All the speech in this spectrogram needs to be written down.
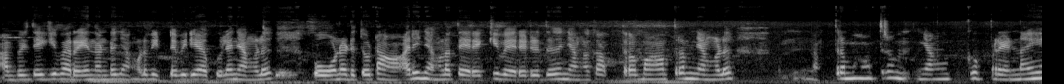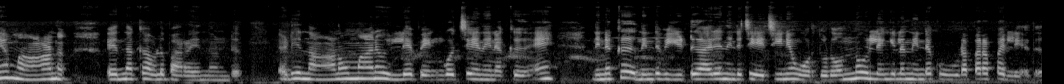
അപ്പോഴത്തേക്ക് പറയുന്നുണ്ട് ഞങ്ങൾ വിട്ടുപിരിയാക്കൂല ഞങ്ങൾ ഫോൺ എടുത്തോട്ട് ആരും ഞങ്ങളെ തിരക്കി വരരുത്. ഞങ്ങൾക്ക് അത്രമാത്രം ഞങ്ങൾ അത്രമാത്രം ഞങ്ങൾക്ക് പ്രണയമാണ് എന്നൊക്കെ അവൾ പറയുന്നുണ്ട്. എടി നാണവുമാനോ ഇല്ലേ പെങ്കൊച്ചേ നിനക്ക്? ഏ? നിനക്ക് നിന്റെ വീട്ടുകാരെ നിന്റെ ചേച്ചീനെ ഓർത്തുവിടും ഒന്നുമില്ലെങ്കിലും നിന്റെ കൂടപ്പിറപ്പല്ലേ അത്?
